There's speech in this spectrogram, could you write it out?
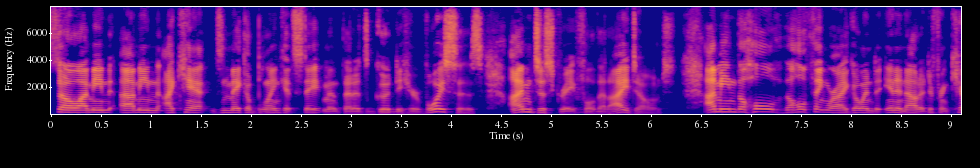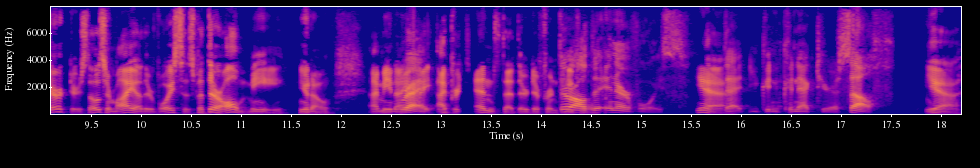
So I mean, I mean, I can't make a blanket statement that it's good to hear voices. I'm just grateful that I don't. I mean, the whole the whole thing where I go into in and out of different characters, those are my other voices, but they're all me. You know, I mean, I, Right. I, I pretend that they're different. They're people. all the inner voice yeah, that you can connect to yourself. yeah.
